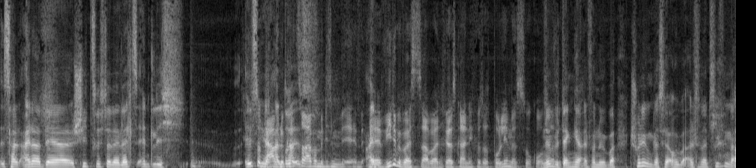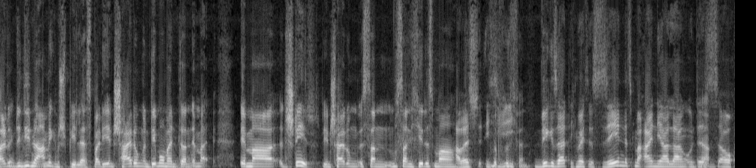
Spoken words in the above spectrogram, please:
ist halt einer der Schiedsrichter, der letztendlich ist und ja, der aber du andere kannst ist. doch einfach mit diesem äh, äh, Videobeweis arbeiten. Ich weiß gar nicht, was das Problem ist, so groß. Ne, wir denken ja einfach nur über. Entschuldigung, dass wir auch über Alternativen Weil du nachdenken. die Dynamik im Spiel lässt, weil die Entscheidung in dem Moment dann immer, immer steht. Die Entscheidung ist dann, muss dann nicht jedes Mal. Aber es, ich, Überprüft ich, wie gesagt, ich möchte es sehen jetzt mal ein Jahr lang und das Ja. ist auch,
